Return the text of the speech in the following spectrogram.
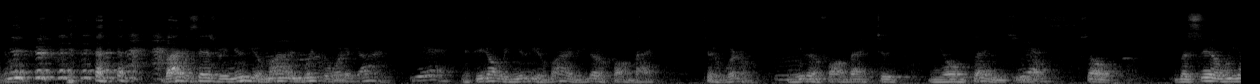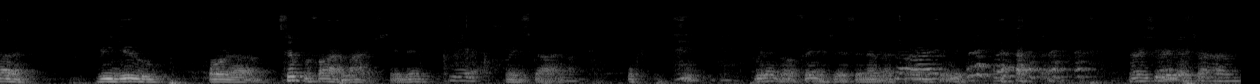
you know. Bible says renew your mind with the word of God. Yes. If you don't renew your mind, you're going to fall back to the world. And you're going to fall back to the old things, you know. Yes. So, but still, we got to renew or uh, simplify our lives. Amen. Yes. Praise God. We're not going to finish this, and I'm not trying to finish. Let me see the next one.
